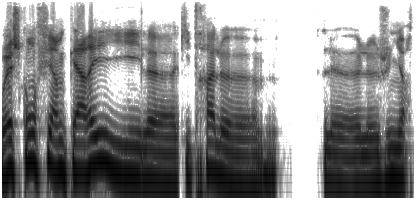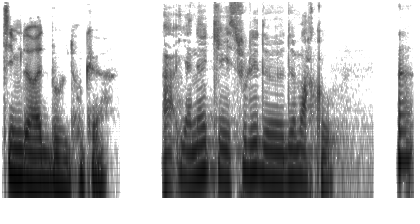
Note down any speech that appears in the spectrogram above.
ouais, je confirme, Kari, il euh, quittera le le, le junior team de Red Bull. Donc, euh, Ah, il y en a un qui est saoulé de, de Marco. Ah.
